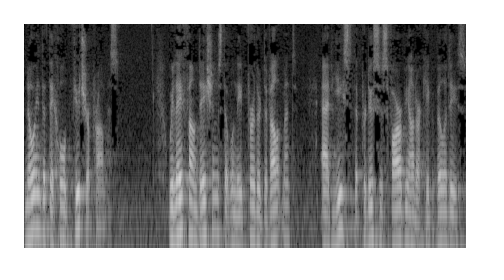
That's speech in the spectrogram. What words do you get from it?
knowing that they hold future promise. We lay foundations that will need further development, add yeast that produces far beyond our capabilities.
